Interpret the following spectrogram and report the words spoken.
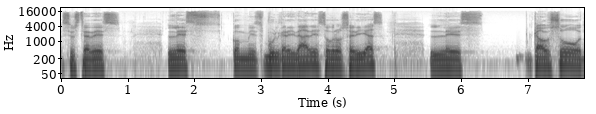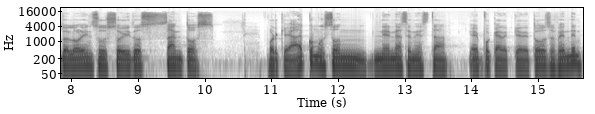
si ustedes les con mis vulgaridades o groserías les causó dolor en sus oídos santos, porque ah, como son nenas en esta época de que de todos ofenden,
